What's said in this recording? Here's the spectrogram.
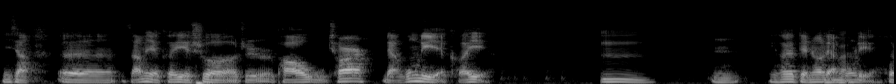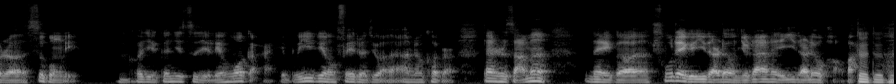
你想，呃，咱们也可以设置跑五圈儿，两公里也可以，嗯嗯，你可以变成两公里或者四公里，嗯可以根据自己灵活改，也不一定非得就要按照课表。但是咱们那个出这个一点六，你就按这一点六跑吧。对对对，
